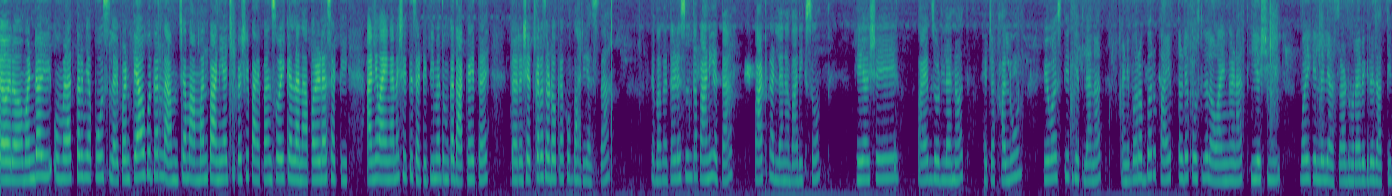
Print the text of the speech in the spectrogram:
तर मंडळी उमळात तर मी पोचलं आहे पण त्या अगोदर ना आमच्या मामान पाण्याची कशी पायपान सोय केला ना परड्यासाठी आणि वायंगाना शेतीसाठी ती मी तुमका दाखवत आहे तर शेतकऱ्याचा डोक्या खूप भारी असता. ते बघा तडेसून तर पाणी येता. पाठ काढला ना बारीकसो हे असे पाईप जोडल्यानत ह्याच्या खालून व्यवस्थित घेतल्यानत आणि बरोबर पाईप तडे पोचलेलो वायंगणात. ही अशी वय केलेली असा ढोरा वगैरे जातीत.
